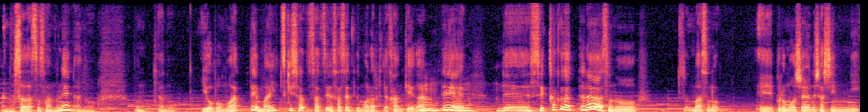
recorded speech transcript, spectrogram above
あのサダストさんのねあの、うん、あの要望もあって毎月さ撮影させてもらってた関係があって、でせっかくだったらそのそまあその、えープロモーション用の写真に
